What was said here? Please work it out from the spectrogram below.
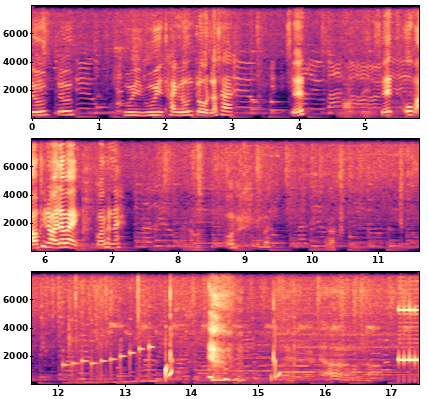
ดูดูอุ้ยอุ้ยทางนู้นโกรธแล้วค่ะเสร็จนอนเลยเสร็จอุ้มเอาพี่หน่อยแล้วแบ่งกอดเพิ่นนะเอาละมาโอ้ยเอาละเอาละเอาละ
